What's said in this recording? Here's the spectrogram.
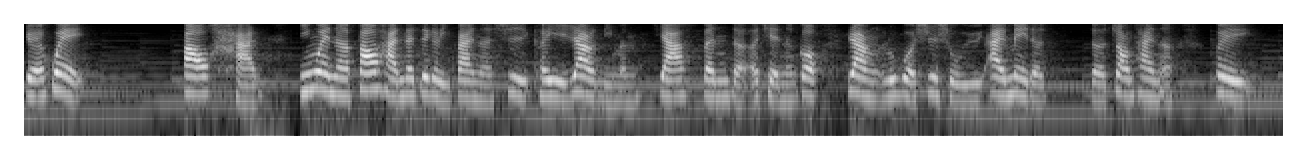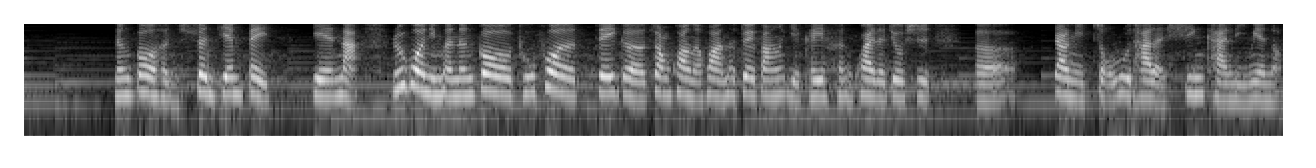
学会。包含，因为呢，包含在这个礼拜呢，是可以让你们加分的，而且能够让如果是属于暧昧的的状态呢，会能够很瞬间被接纳。如果你们能够突破这个状况的话呢，对方也可以很快的，就是呃，让你走入他的心坎里面哦。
